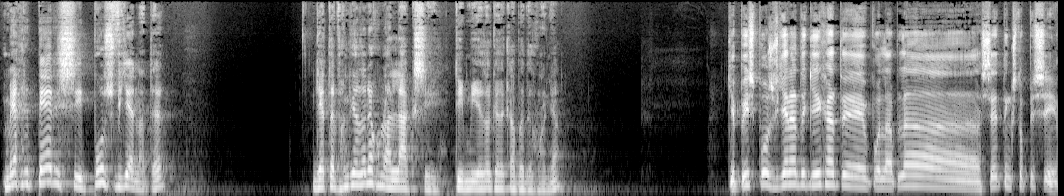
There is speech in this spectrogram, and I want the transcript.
μέχρι πέρυσι πώς βγαίνατε; Γιατί τα παιχνίδια δεν έχουν αλλάξει τιμή εδώ και 15 χρόνια. Και επίσης πώς βγαίνατε και είχατε πολλαπλά settings στο PC.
